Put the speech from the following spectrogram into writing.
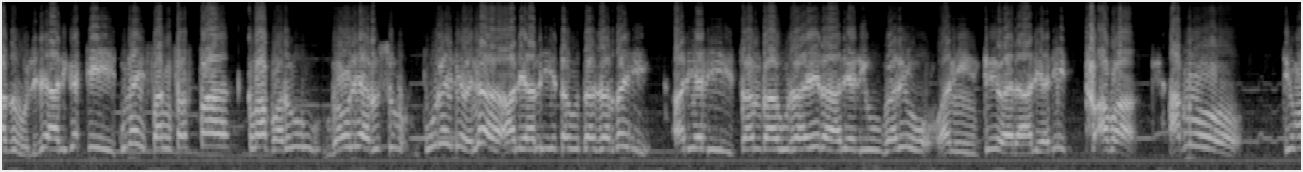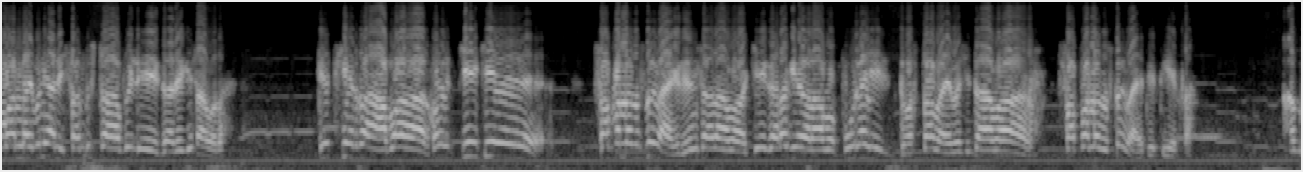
आजभोलि चाहिँ अलिकति कुनै सङ्घ संस्था क्लबहरू गाउँलेहरू पुरैले होइन अलिअलि यताउता गर्दै अलिअलि चन्दा उडाएर अलिअलि उ गर्यो अनि त्यही भएर अलिअलि अब आफ्नो त्यो मनलाई पनि अलिक सन्तुष्ट आफैले गरे कि अब त। त्यतिखेर त अब खोइ के के सपना जस्तै भएको थियो नि सर अब के गर के गर अब पुरै ध्वस्त भएपछि त अब सपना जस्तै भयो त्यतिखेर त। अब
